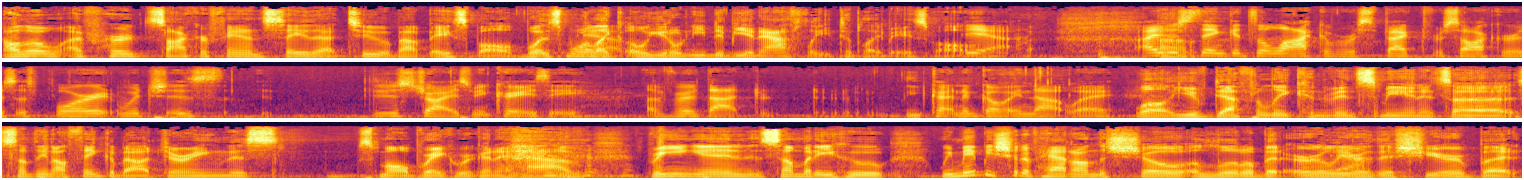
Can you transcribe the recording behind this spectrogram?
although I've heard soccer fans say that too about baseball, but it's more yeah. like, oh, you don't need to be an athlete to play baseball. Yeah, I just um, think it's a lack of respect for soccer as a sport, which is just drives me crazy for that kind of going that way. Well, you've definitely convinced me, and it's uh, something I'll think about during this small break we're going to have. Bringing in somebody who we maybe should have had on the show a little bit earlier yeah. this year, but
